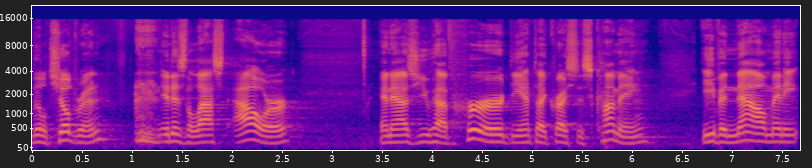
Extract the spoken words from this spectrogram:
Little children, it is the last hour, and as you have heard, the Antichrist is coming. Even now, many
